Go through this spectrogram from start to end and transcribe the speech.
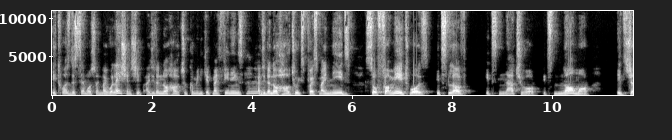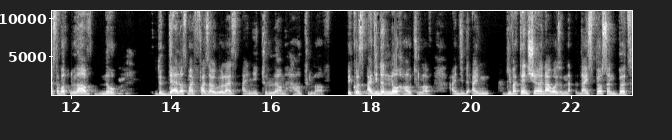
it was the same also in my relationship. I didn't know how to communicate my feelings. Mm. I didn't know how to express my needs. So for me, it was, it's love. It's natural. It's normal. It's just about love. No. The day I lost my father, I realized I need to learn how to love because. I didn't know how to love. I did, I give attention. I was a n- nice person, but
